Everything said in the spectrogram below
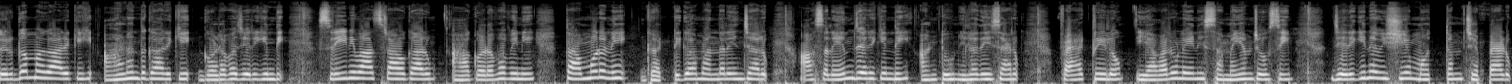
దుర్గమ్మ గారికి ఆనంద్ గారికి గొడవ జరిగింది. శ్రీనివాసరావు గారు ఆ గొడవ విని తమ్ముడిని గట్టిగా మందలించారు. అసలేం జరిగింది అంటూ నిలదీశారు. ఫ్యాక్టరీలో ఎవరూ లేని సమయం చూసి జరిగిన విషయం మొత్తం చెప్పాడు.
